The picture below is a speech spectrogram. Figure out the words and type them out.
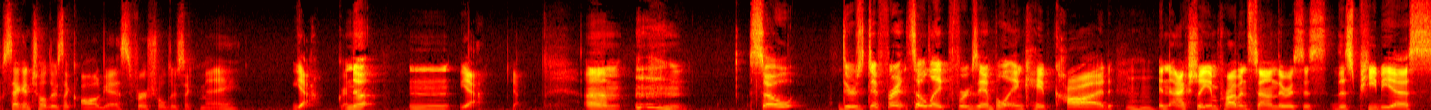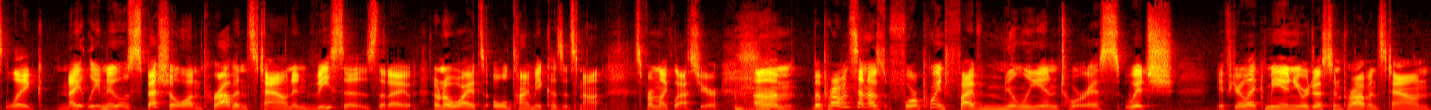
second shoulder is like August. First shoulder is like May. Yeah. Great. No. Mm, yeah. Yeah. Um. so there's different. So like for example, in Cape Cod, and actually in Provincetown, there was this this PBS like nightly news special on Provincetown and visas that I, I don't know why it's old timey because it's not. It's from like last year. um. But Provincetown has 4.5 million tourists, which if you're like me and you were just in Provincetown.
